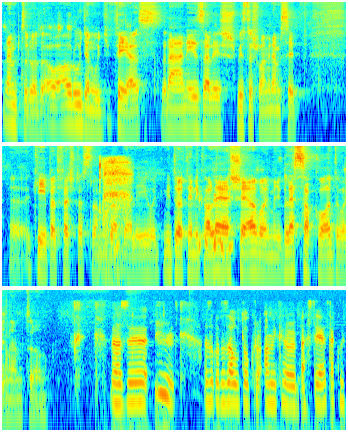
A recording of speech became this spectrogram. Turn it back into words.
nem tudod, arra ugyanúgy félsz, ránézel, és biztos valami nem szép képet festesz le magad elé, hogy mi történik, ha leesel, vagy mondjuk leszakad, vagy nem tudom de az, azokat az autókról, amikről beszéltek, hogy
